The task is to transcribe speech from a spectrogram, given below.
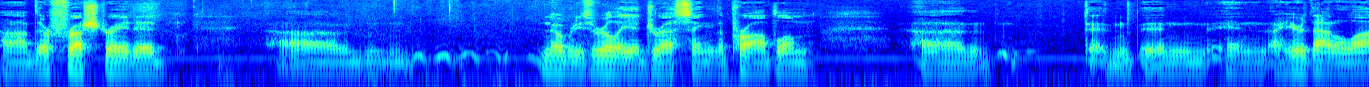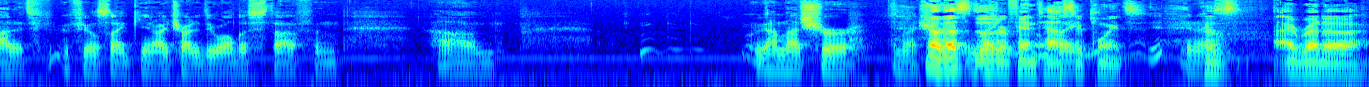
uh, they're frustrated. Um, nobody's really addressing the problem. Uh, and, and, and I hear that a lot. It, it feels like you know I try to do all this stuff, and um, I'm not sure. I'm not sure. No, that's, those like- are fantastic like, points. you know. Because I read a,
